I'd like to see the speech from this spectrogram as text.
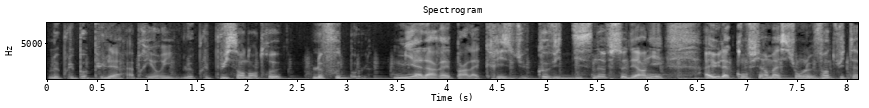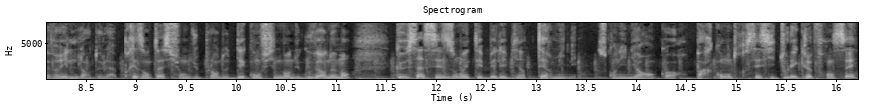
le plus populaire, a priori le plus puissant d'entre eux, le football. Mis à l'arrêt par la crise du Covid-19, ce dernier a eu la confirmation le 28 avril, lors de la présentation du plan de déconfinement du gouvernement, que sa saison était bel et bien terminée. Ce qu'on ignore encore, par contre, c'est si tous les clubs français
